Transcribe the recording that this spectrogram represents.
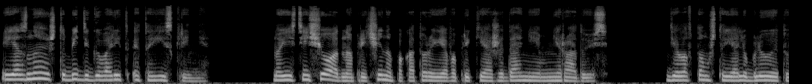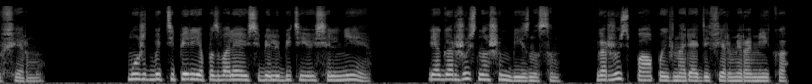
И я знаю, что Бидди говорит это искренне. Но есть еще одна причина, по которой я, вопреки ожиданиям, не радуюсь. Дело в том, что я люблю эту ферму. Может быть, теперь я позволяю себе любить ее сильнее. Я горжусь нашим бизнесом, горжусь папой в наряде фермера Мика,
